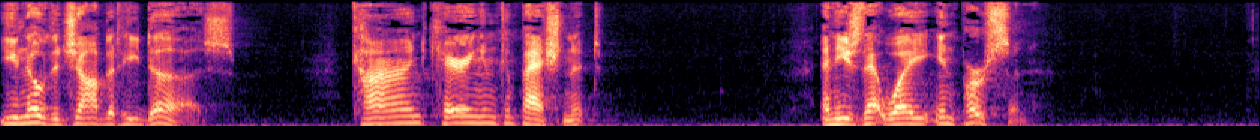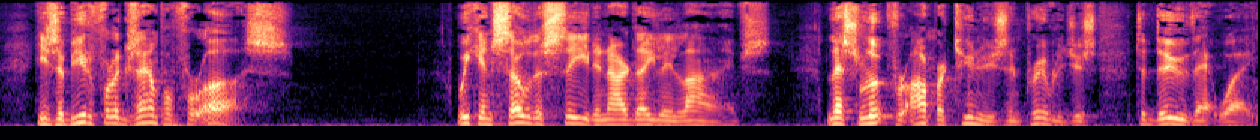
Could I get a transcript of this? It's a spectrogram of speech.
you know the job that he does kind, caring, and compassionate. And he's that way in person. He's a beautiful example for us. We can sow the seed in our daily lives. Let's look for opportunities and privileges to do that way.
